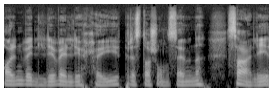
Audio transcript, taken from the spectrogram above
har en veldig, veldig høy prestasjonsevne. Særlig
